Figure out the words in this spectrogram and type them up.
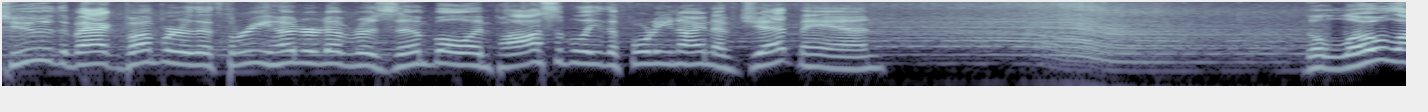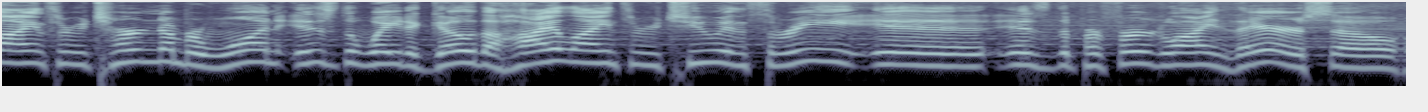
to the back bumper of the 300 of Resemble and possibly the 49 of Jetman. The low line through turn number one is the way to go. The high line through two and three is, is the preferred line there. So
